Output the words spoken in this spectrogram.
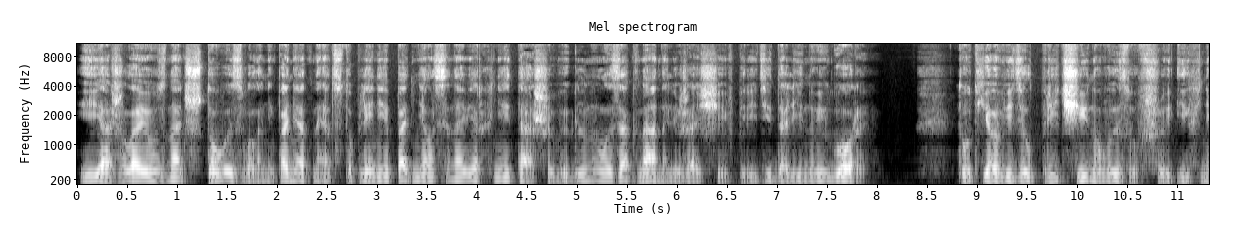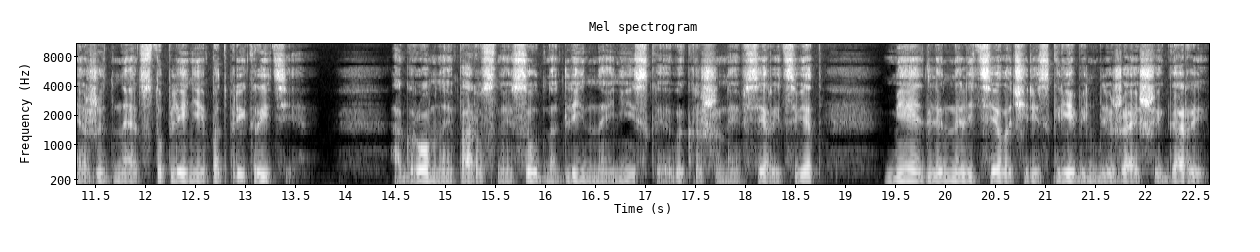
и я, желая узнать, что вызвало непонятное отступление, поднялся на верхний этаж и выглянул из окна на лежащие впереди долину и горы. Тут я увидел причину, вызвавшую их неожиданное отступление под прикрытие. Огромное парусное судно, длинное, низкое, выкрашенное в серый цвет, медленно летело через гребень ближайшей горы.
